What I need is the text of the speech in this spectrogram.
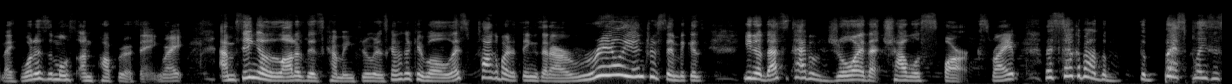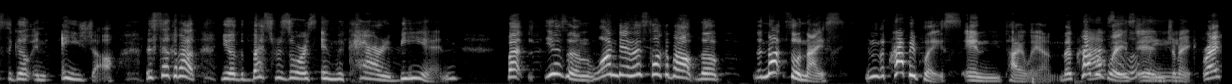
Like, what is the most unpopular thing, right? I'm seeing a lot of this coming through, and it's kind of like, okay, well, let's talk about the things that are really interesting because, you know, that's the type of joy that travel sparks, right? Let's talk about the the best places to go in Asia. Let's talk about, you know, the best resorts in the Caribbean. But listen, one day let's talk about the the not so nice the crappy place in Thailand, the crappy Absolutely. place in Jamaica, right?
